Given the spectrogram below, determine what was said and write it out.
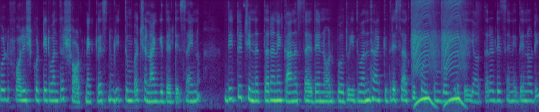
gold polish ಕೊಟ್ಟಿರುವಂಥ ಶಾರ್ಟ್ ನೆಕ್ಲೆಸ್ ನೋಡಿ. ತುಂಬ ಚೆನ್ನಾಗಿದೆ ಡಿಸೈನು ದಿಟ್ಟು ಚಿನ್ನದ ಥರನೇ ಕಾಣಿಸ್ತಾ ಇದೆ, ನೋಡ್ಬೋದು. ಇದು ಒಂದು ಹಾಕಿದರೆ ಸಾಕು ತುಂಬೋಗ್ಬಿಡುತ್ತೆ ಯಾವ ಥರ ಡಿಸೈನ್ ಇದೆ ನೋಡಿ.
